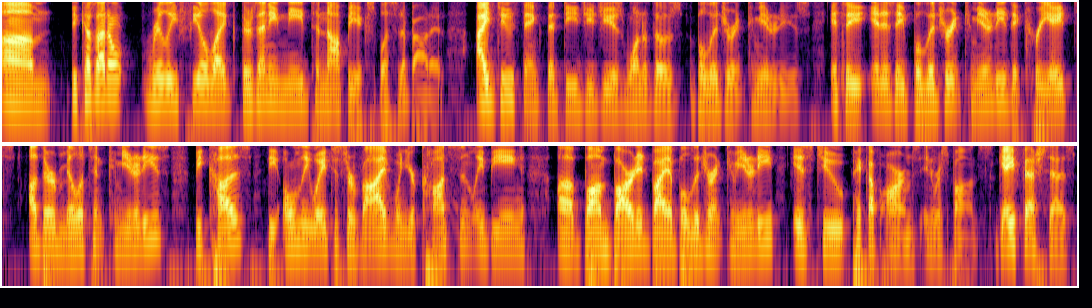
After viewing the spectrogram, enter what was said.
um, because I don't really feel like there's any need to not be explicit about it. I do think that DGG is one of those belligerent communities. It's a it is a belligerent community that creates other militant communities because the only way to survive when you're constantly being uh, bombarded by a belligerent community is to pick up arms in response. Gayfesh says,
